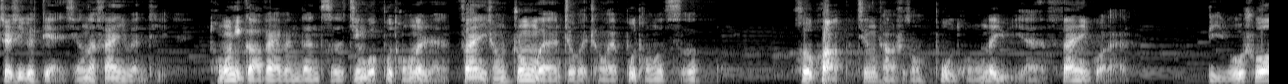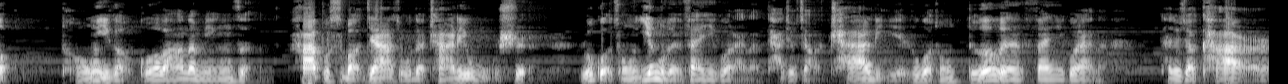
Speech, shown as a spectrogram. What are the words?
这是一个典型的翻译问题。同一个外文单词，经过不同的人翻译成中文，就会成为不同的词。何况经常是从不同的语言翻译过来的。比如说，同一个国王的名字。哈布斯堡家族的查理五世，如果从英文翻译过来呢，他就叫查理；如果从德文翻译过来呢，他就叫卡尔；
